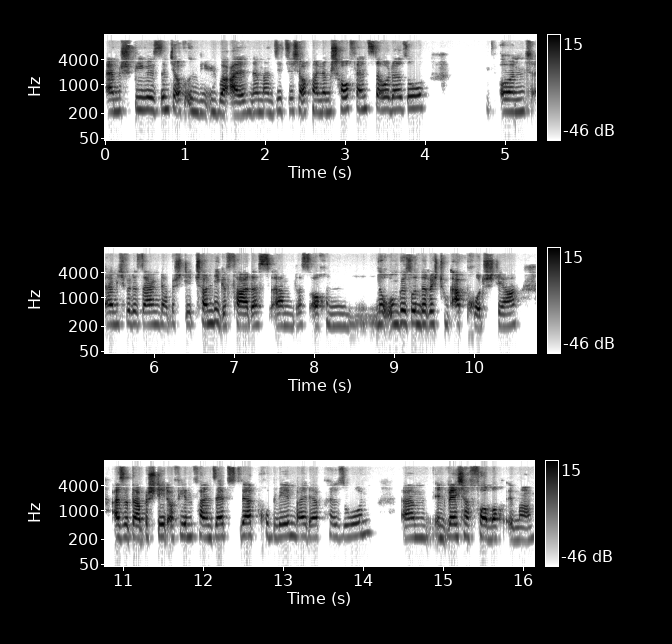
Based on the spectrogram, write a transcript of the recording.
Ähm, Spiegel sind ja auch irgendwie überall. Ne? Man sieht sich auch mal in einem Schaufenster oder so. Und ähm, ich würde sagen, da besteht schon die Gefahr, dass ähm, das auch in eine ungesunde Richtung abrutscht, ja. Also da besteht auf jeden Fall ein Selbstwertproblem bei der Person, ähm, in welcher Form auch immer.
